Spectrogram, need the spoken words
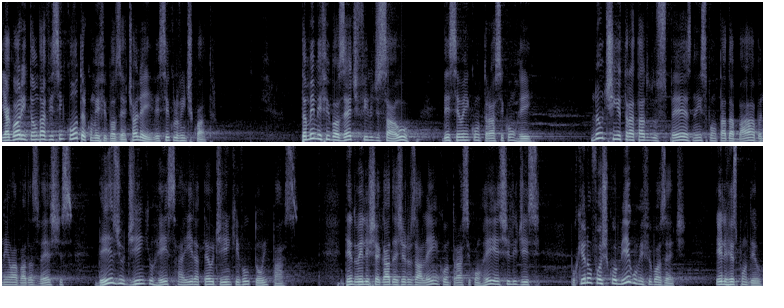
E agora então Davi se encontra com Mefibosete. Olha aí, versículo 24. Também Mefibosete, filho de Saul, desceu a encontrar-se com o rei. Não tinha tratado dos pés, nem espontado a barba, nem lavado as vestes, desde o dia em que o rei saíra até o dia em que voltou em paz. Tendo ele chegado a Jerusalém, encontrar-se com o rei, este lhe disse: Por que não foste comigo, Mefibosete? Ele respondeu:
